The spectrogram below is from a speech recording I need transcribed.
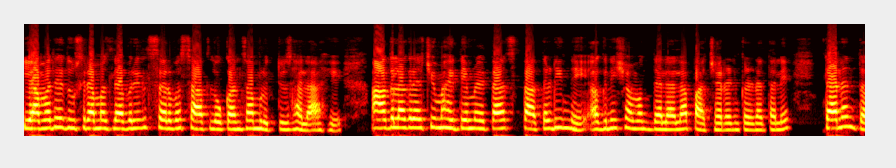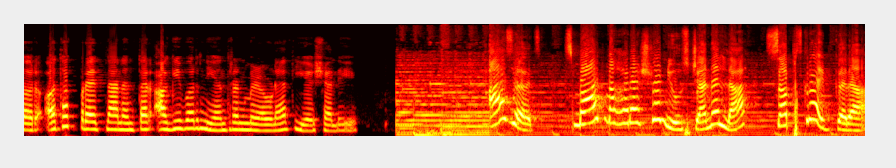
यामध्ये दुसऱ्या मजल्यावरील सर्व सात लोकांचा मृत्यू झाला आहे. आग लागल्याची माहिती मिळताच तातडीने अग्निशामक दलाला पाचारण करण्यात आले. त्यानंतर अथक प्रयत्नानंतर आगीवर नियंत्रण मिळवण्यात यश आले. आजच स्मार्ट महाराष्ट्र न्यूज चॅनलला सबस्क्राईब करा.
